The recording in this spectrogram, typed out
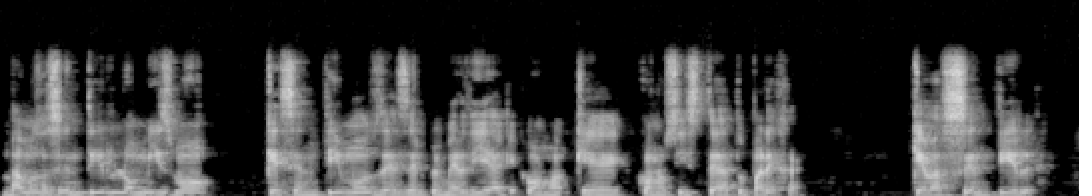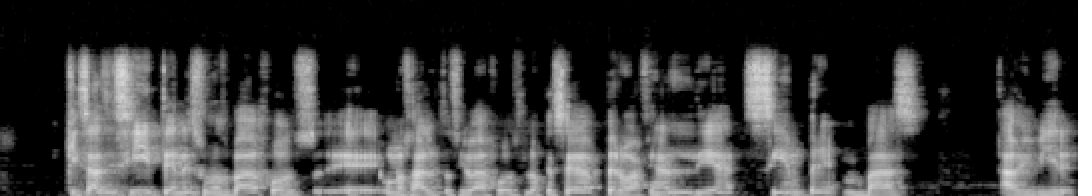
vamos a sentir lo mismo que sentimos desde el primer día que, que conociste a tu pareja, que vas a sentir, quizás sí, tienes unos bajos, eh, unos altos y bajos, lo que sea, pero al final del día siempre vas a vivir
